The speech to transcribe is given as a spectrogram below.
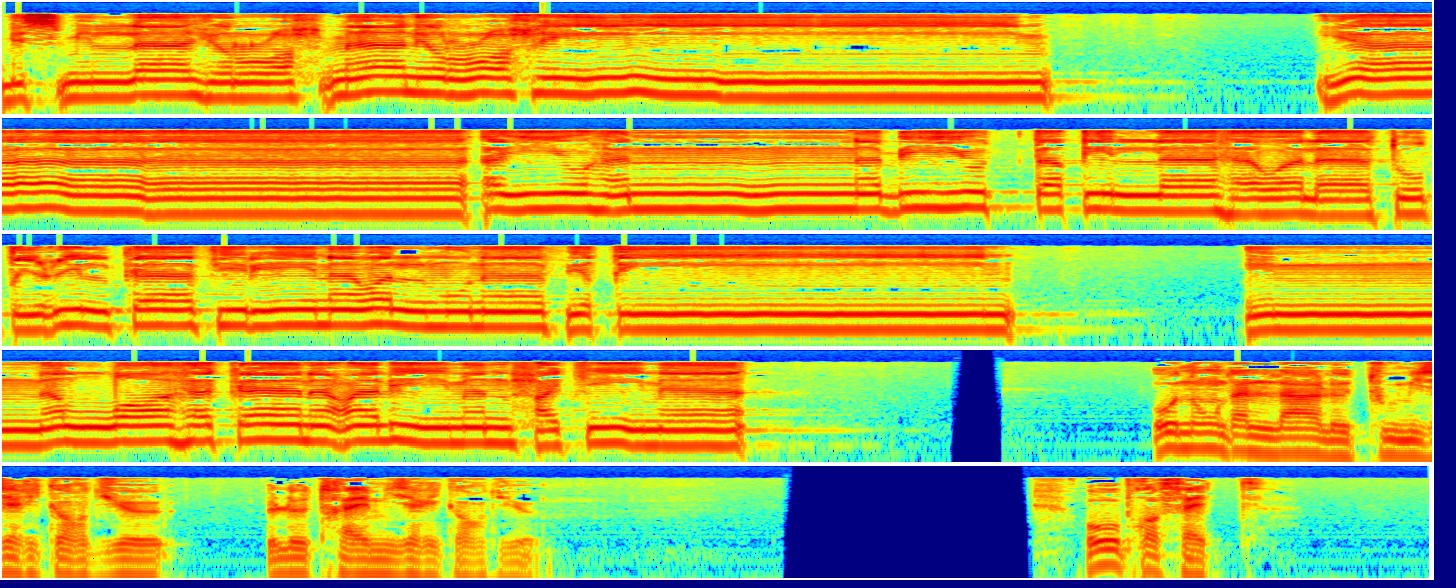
بسم الله الرحمن الرحيم. يا أيها النبي اتق الله ولا تطع الكافرين والمنافقين. إن الله كان عليما حكيما. Au nom d'Allah, le tout miséricordieux, le très miséricordieux. Ô prophète,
